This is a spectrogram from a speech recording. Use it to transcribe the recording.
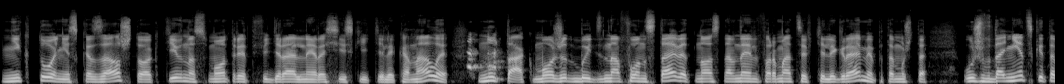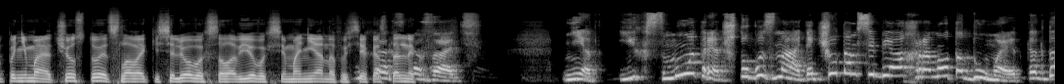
Никто не сказал, что активно смотрят федеральные российские телеканалы. Ну так, может быть, на фон ставят, но основная информация в Телеграме, потому что уж в Донецке-то понимают, что стоят слова Киселевых, Соловьевых, Симоньянов и всех ну, остальных. Сказать. Нет, их смотрят, чтобы знать, а что там себе охранота думает. Когда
